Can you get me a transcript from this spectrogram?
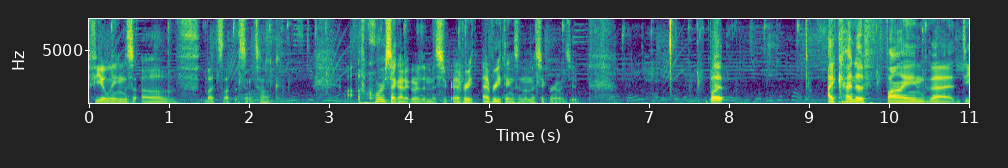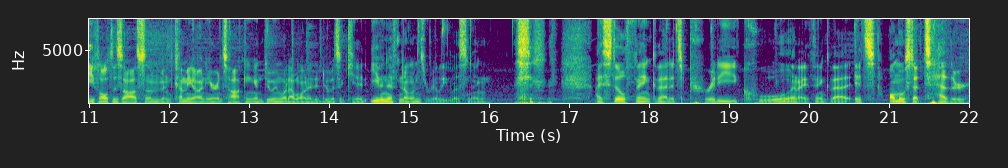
feelings of. Let's let this thing talk. Of course, I gotta go to the Mystic. Every everything's in the Mystic Ruins, dude. But I kind of find that default is awesome and coming on here and talking and doing what I wanted to do as a kid, even if no one's really listening. I still think that it's pretty cool, and I think that it's almost a tether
